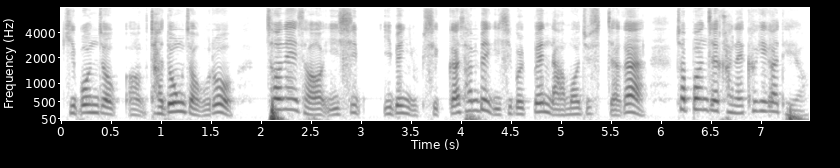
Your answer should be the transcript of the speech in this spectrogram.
기본적 어, 자동적으로 1000에서 20, 260과 320을 뺀 나머지 숫자가 첫 번째 칸의 크기가 돼요.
